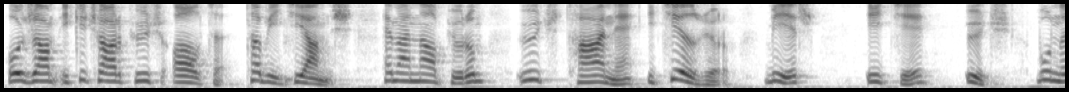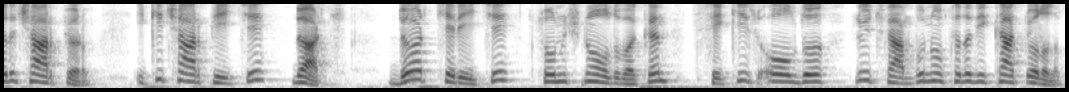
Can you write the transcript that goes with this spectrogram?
Hocam 2 çarpı 3 6. Tabii ki yanlış. Hemen ne yapıyorum? 3 tane 2 yazıyorum. 1, 2, 3. Bunları çarpıyorum. 2 çarpı 2 4. 4 kere 2 sonuç ne oldu bakın? 8 oldu. Lütfen bu noktada dikkatli olalım.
